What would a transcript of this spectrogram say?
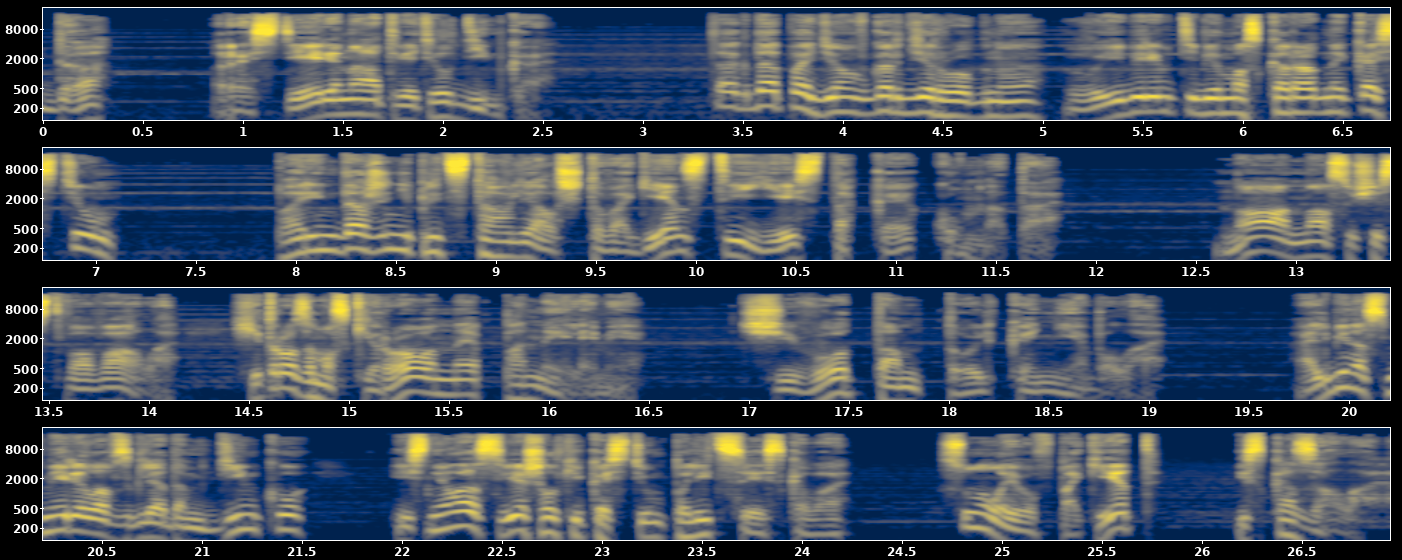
Да, растерянно ответил Димка. Тогда пойдем в гардеробную, выберем тебе маскарадный костюм. Парень даже не представлял, что в агентстве есть такая комната. Но она существовала, хитро замаскированная панелями. Чего там только не было. Альбина смерила взглядом Димку и сняла с вешалки костюм полицейского, сунула его в пакет и сказала.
